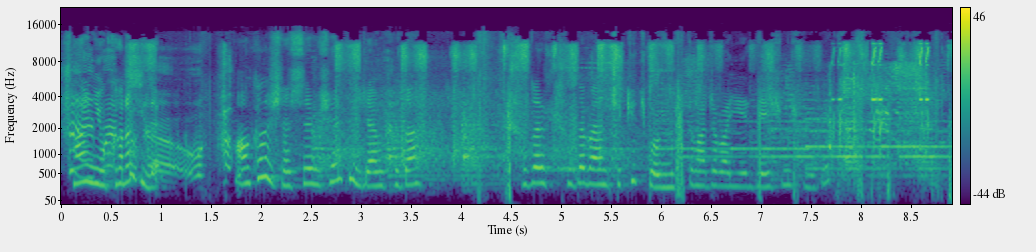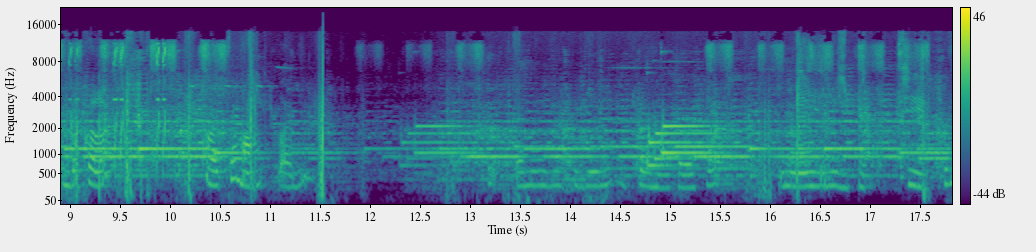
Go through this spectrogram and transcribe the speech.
Şu an yukarı gidelim. Arkadaşlar size bir şey diyeceğim şurada. Şurada şurada ben çekiç koymuştum. Acaba yeri değişmiş miydi? Bakalım. Evet tamam buradaymış. Şu İçelim arkadaşlar. Enerjimiz bittiği için.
